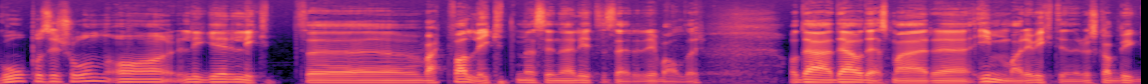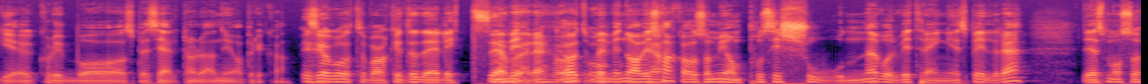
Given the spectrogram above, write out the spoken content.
god posisjon og ligger likt, eh, i hvert fall likt med sine eliteserierivaler. Og det er, det er jo det som er eh, innmari viktig når du skal bygge klubb, og spesielt når du er nyopprykka. Vi skal gå tilbake til det litt Men, vi, senere. og, men nå har vi ja. snakka også mye om posisjonene hvor vi trenger spillere. Det som også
